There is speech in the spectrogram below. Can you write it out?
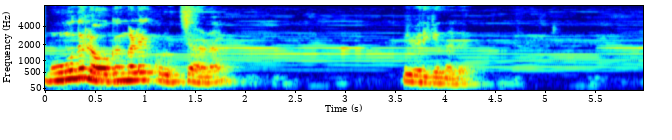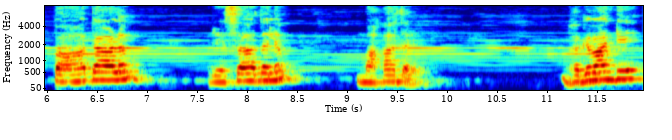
മൂന്ന് ലോകങ്ങളെക്കുറിച്ചാണ് വിവരിക്കുന്നത്. പാതാളം രസാതലം മഹാതലം. ഭഗവാന്റെ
